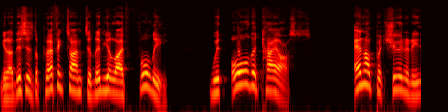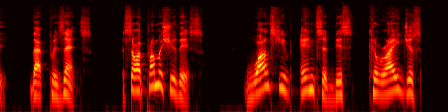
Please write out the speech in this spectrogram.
You know, this is the perfect time to live your life fully with all the chaos and opportunity that presents. So I promise you this once you've entered this courageous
